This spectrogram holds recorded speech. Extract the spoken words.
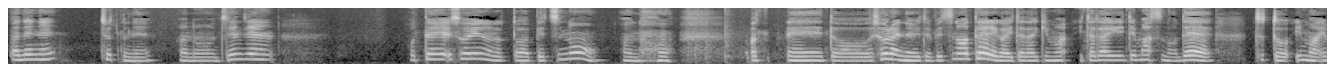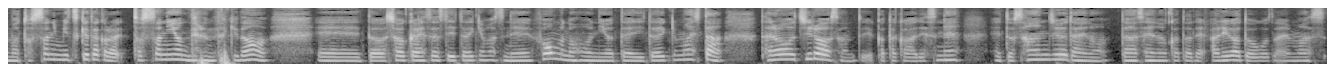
あれね。ちょっとね。あの全然お手そういうのとは別のあの えっ、ー、と将来のよりと別のお便りがいただきまいただいてますのでちょっと今、今、とっさに見つけたから、とっさに読んでるんだけど、えっ、ー、と、紹介させていただきますね。フォームの方にお便りいただきました。太郎二郎さんという方からですね、えっ、ー、と、30代の男性の方でありがとうございます。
